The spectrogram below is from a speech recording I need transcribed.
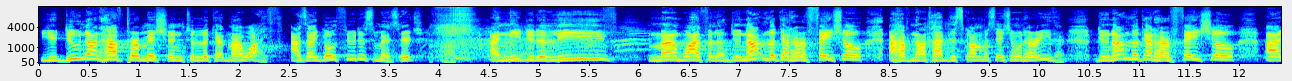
you do not have permission to look at my wife. As I go through this message, I need you to leave my wife alone. Do not look at her facial. I have not had this conversation with her either. Do not look at her facial uh,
